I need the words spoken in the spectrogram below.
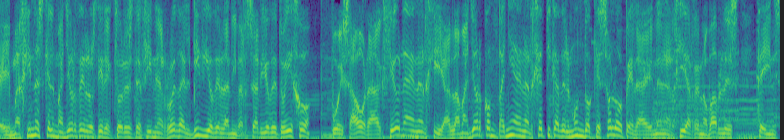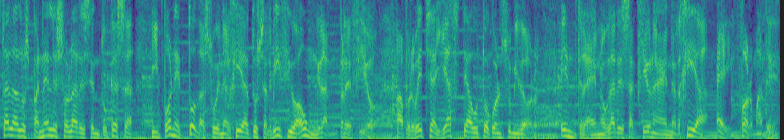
¿Te imaginas que el mayor de los directores de cine rueda el vídeo del aniversario de tu hijo? Pues ahora Acciona Energía, la mayor compañía energética del mundo que solo opera en energías renovables, te instala los paneles solares en tu casa y pone toda su energía a tu servicio a un gran precio. Aprovecha y hazte autoconsumidor. Entra en Hogares Acciona Energía e infórmate.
